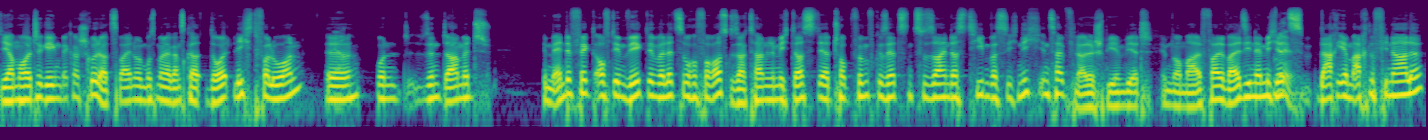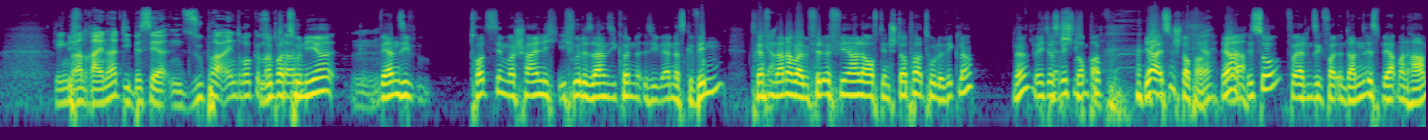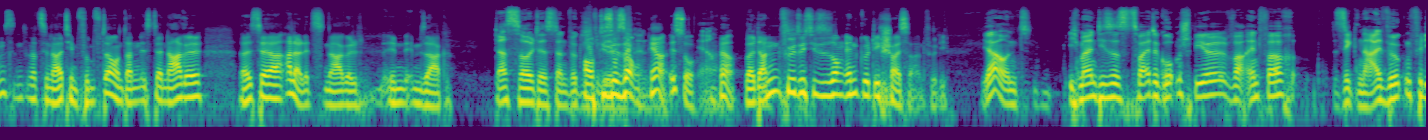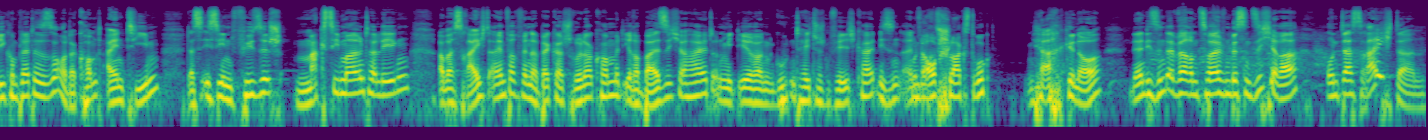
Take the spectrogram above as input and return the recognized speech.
Die haben heute gegen Becker Schröder 2-0, muss man ja ganz klar deutlichst verloren äh, und sind damit im Endeffekt auf dem Weg, den wir letzte Woche vorausgesagt haben, nämlich das der Top 5 Gesetzten zu sein, das Team, was sich nicht ins Halbfinale spielen wird im Normalfall, weil sie nämlich Nee. jetzt nach ihrem Achtelfinale, Gegen Brand Reinhardt, die bisher einen super Eindruck gemacht super haben. Turnier, Mhm. werden sie trotzdem wahrscheinlich, ich würde sagen, sie, können, sie werden das gewinnen, treffen Ja. dann aber im Viertelfinale auf den Stopper Tole Wickler. Ne, wenn ich das Ja, richtig Stopper. Kopf. Ja, ist ein Stopper. Ja? Ja, Ja. ist so. Und dann ist Bergmann Harms Nationalteam Fünfter und dann ist der Nagel, da ist der allerletzte Nagel in, im Sarg. Das sollte es dann wirklich Auf die Saison. sein. Ja, ist so. Ja. Ja. weil dann fühlt sich die Saison endgültig scheiße an für die. Ja, und ich meine, dieses zweite Gruppenspiel war einfach signalwirkend für die komplette Saison. Da kommt ein Team, das ist ihnen physisch maximal unterlegen, aber es reicht einfach, wenn der Becker Schröder kommt mit ihrer Ballsicherheit und mit ihren guten technischen Fähigkeiten. Die sind Und einfach. Aufschlagsdruck? Ja, genau. Denn die sind einfach im Zweifel ein bisschen sicherer und das reicht dann.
